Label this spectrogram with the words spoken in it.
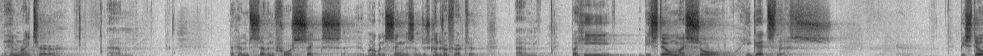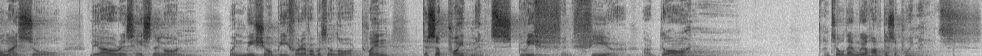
The hymn writer, um, the hymn 746, uh, we're not going to sing this, I'm just going to refer to it. Um, but he, be still my soul, he gets this. Be still my soul, the hour is hastening on when we shall be forever with the Lord, when disappointments, grief, and fear are gone. Until then, we'll have disappointments.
